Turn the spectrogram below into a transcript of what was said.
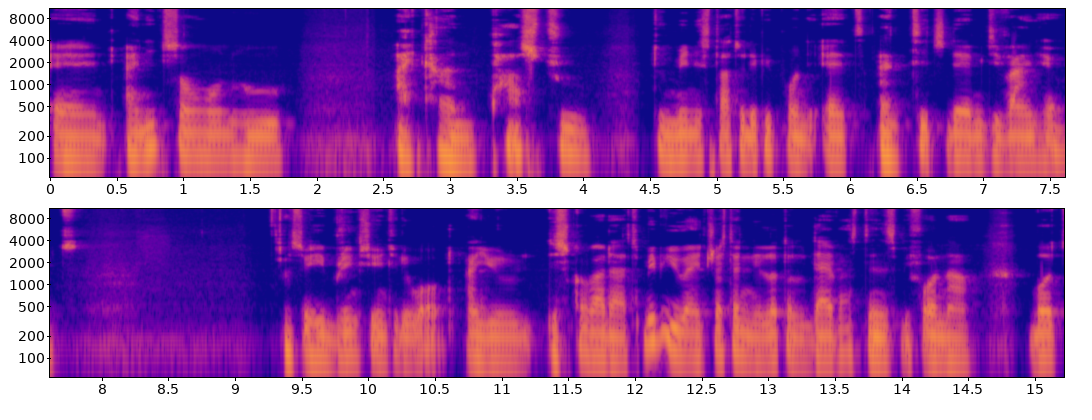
And I need someone who I can pass through to minister to the people on the earth and teach them divine health. So he brings you into the world and you discover that maybe you were interested in a lot of diverse things before now, but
